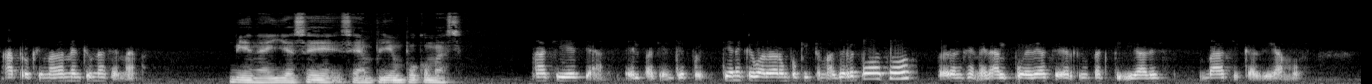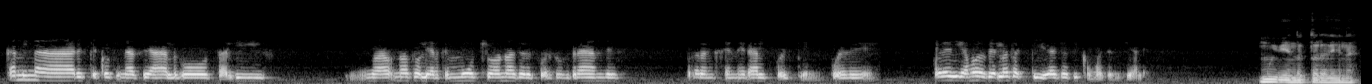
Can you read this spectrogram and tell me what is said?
aproximadamente una semana. Bien, ahí ya se, se amplía un poco más. Así es, ya. El paciente pues tiene que guardar un poquito más de reposo, pero en general puede hacer sus actividades básicas, digamos, caminar, este, cocinarse algo, salir, no, no asolearte mucho, no hacer esfuerzos grandes, pero en general pues quien puede, puede digamos hacer las actividades así como esenciales. Muy bien, doctora Diana.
